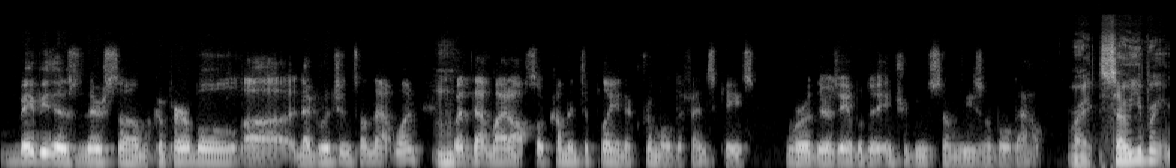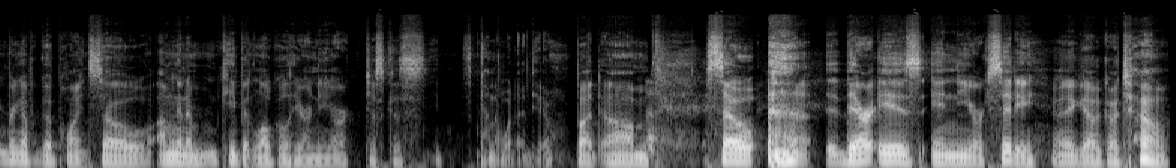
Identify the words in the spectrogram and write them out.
maybe there's there's some comparable uh, negligence on that one, Mhm. but that might also come into play in a criminal defense case where there's able to introduce some reasonable doubt. Right. So you bring, bring up a good point. So I'm going to keep it local here in New York just because it's kind of what I do. But um, so there is in New York City. There you go, go Joe.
